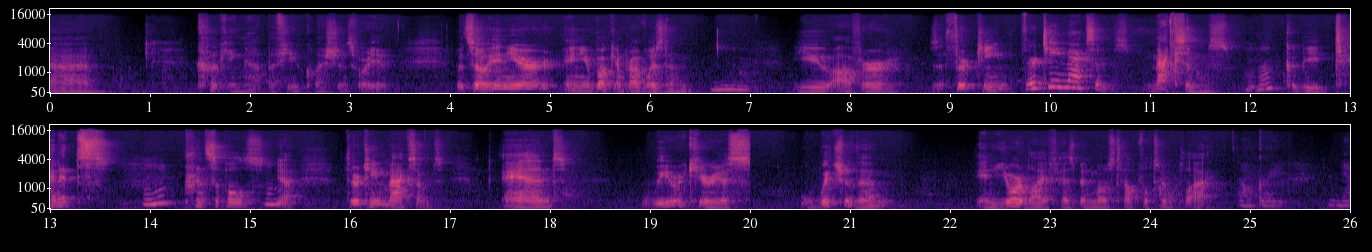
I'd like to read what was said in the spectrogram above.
uh, cooking up a few questions for you. But so in your in your book, Improv Wisdom, Mm. you offer is it thirteen Thirteen maxims. maxims? Mm-hmm. Could be tenets, Mm-hmm. principles. Mhm. Yeah, thirteen maxims, and we were curious which of them in your life has been most helpful to apply. Oh, great. Yeah.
